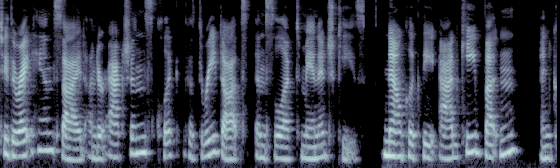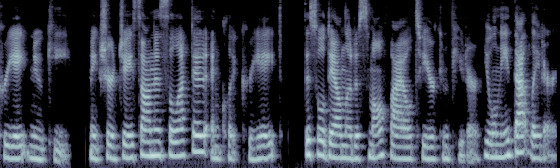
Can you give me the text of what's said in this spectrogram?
To the right hand side, under Actions, click the three dots and select Manage Keys. Now click the Add Key button and create new key. Make sure JSON is selected and click Create. This will download a small file to your computer. You'll need that later.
